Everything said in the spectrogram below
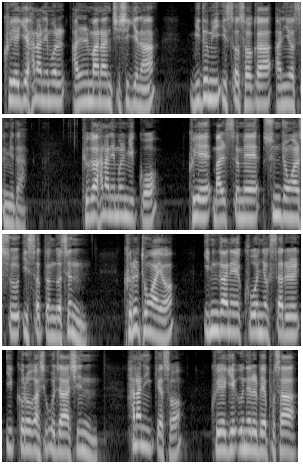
그에게 하나님을 알만한 지식이나 믿음이 있어서가 아니었습니다. 그가 하나님을 믿고 그의 말씀에 순종할 수 있었던 것은 그를 통하여 인간의 구원 역사를 이끌어 가시고자 하신 하나님께서 그에게 은혜를 베푸사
